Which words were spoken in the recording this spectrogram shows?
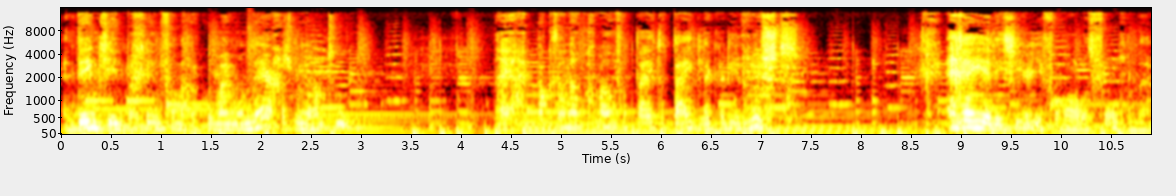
En denk je in het begin van, nou, ik kom helemaal nergens meer aan toe. Nou ja, pak dan ook gewoon van tijd tot tijd lekker die rust. En realiseer je vooral het volgende.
